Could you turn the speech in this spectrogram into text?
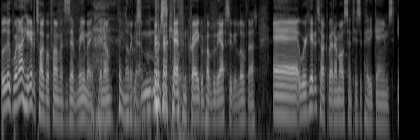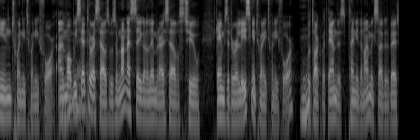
But look, we're not here to talk about Final Fantasy VII remake. You know, Not as much as Kev and Craig would probably absolutely love that. Uh, we're here to talk about our most anticipated games in 2024. And what we said to ourselves was we're not necessarily going to limit ourselves to games that are releasing in 2024. We'll talk about them. There's plenty that I'm excited about.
